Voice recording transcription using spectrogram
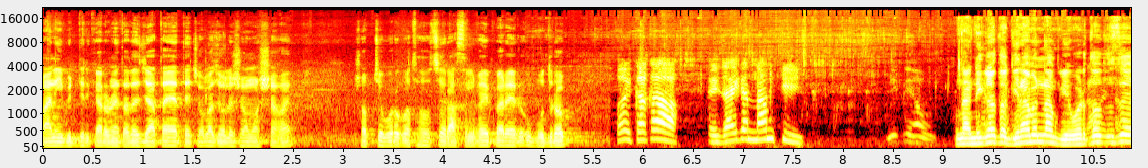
পানি বৃদ্ধির কারণে তাদের যাতায়াতে, চলাচলে সমস্যা হয়। সবচেয়ে বড় কথা হচ্ছে রাসেল ভাইপারের উপদ্রব। ওই কাকা এই জায়গার নাম কি? না নিকলি তো গ্রামের নাম কি? ওটা তো হচ্ছে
